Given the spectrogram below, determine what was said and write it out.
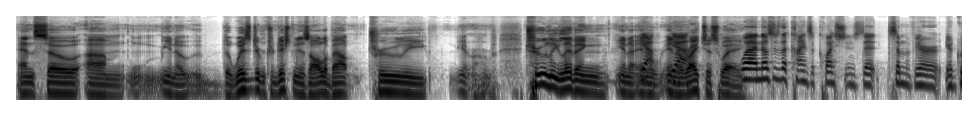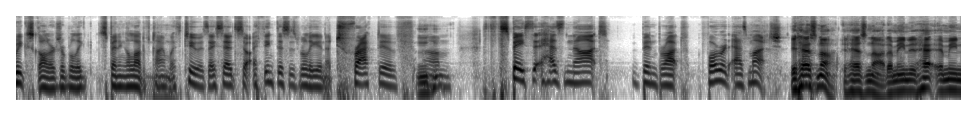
And so, um, you know, the wisdom tradition is all about truly, you know, truly living in a in, Yeah, a, in yeah. a righteous way. Well, and those are the kinds of questions that some of your, your Greek scholars are really spending a lot of time with too, as I said. So I think this is really an attractive Mm-hmm. um, space that has not been brought forward as much. It has not. It has not. I mean, it. Ha- I mean,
